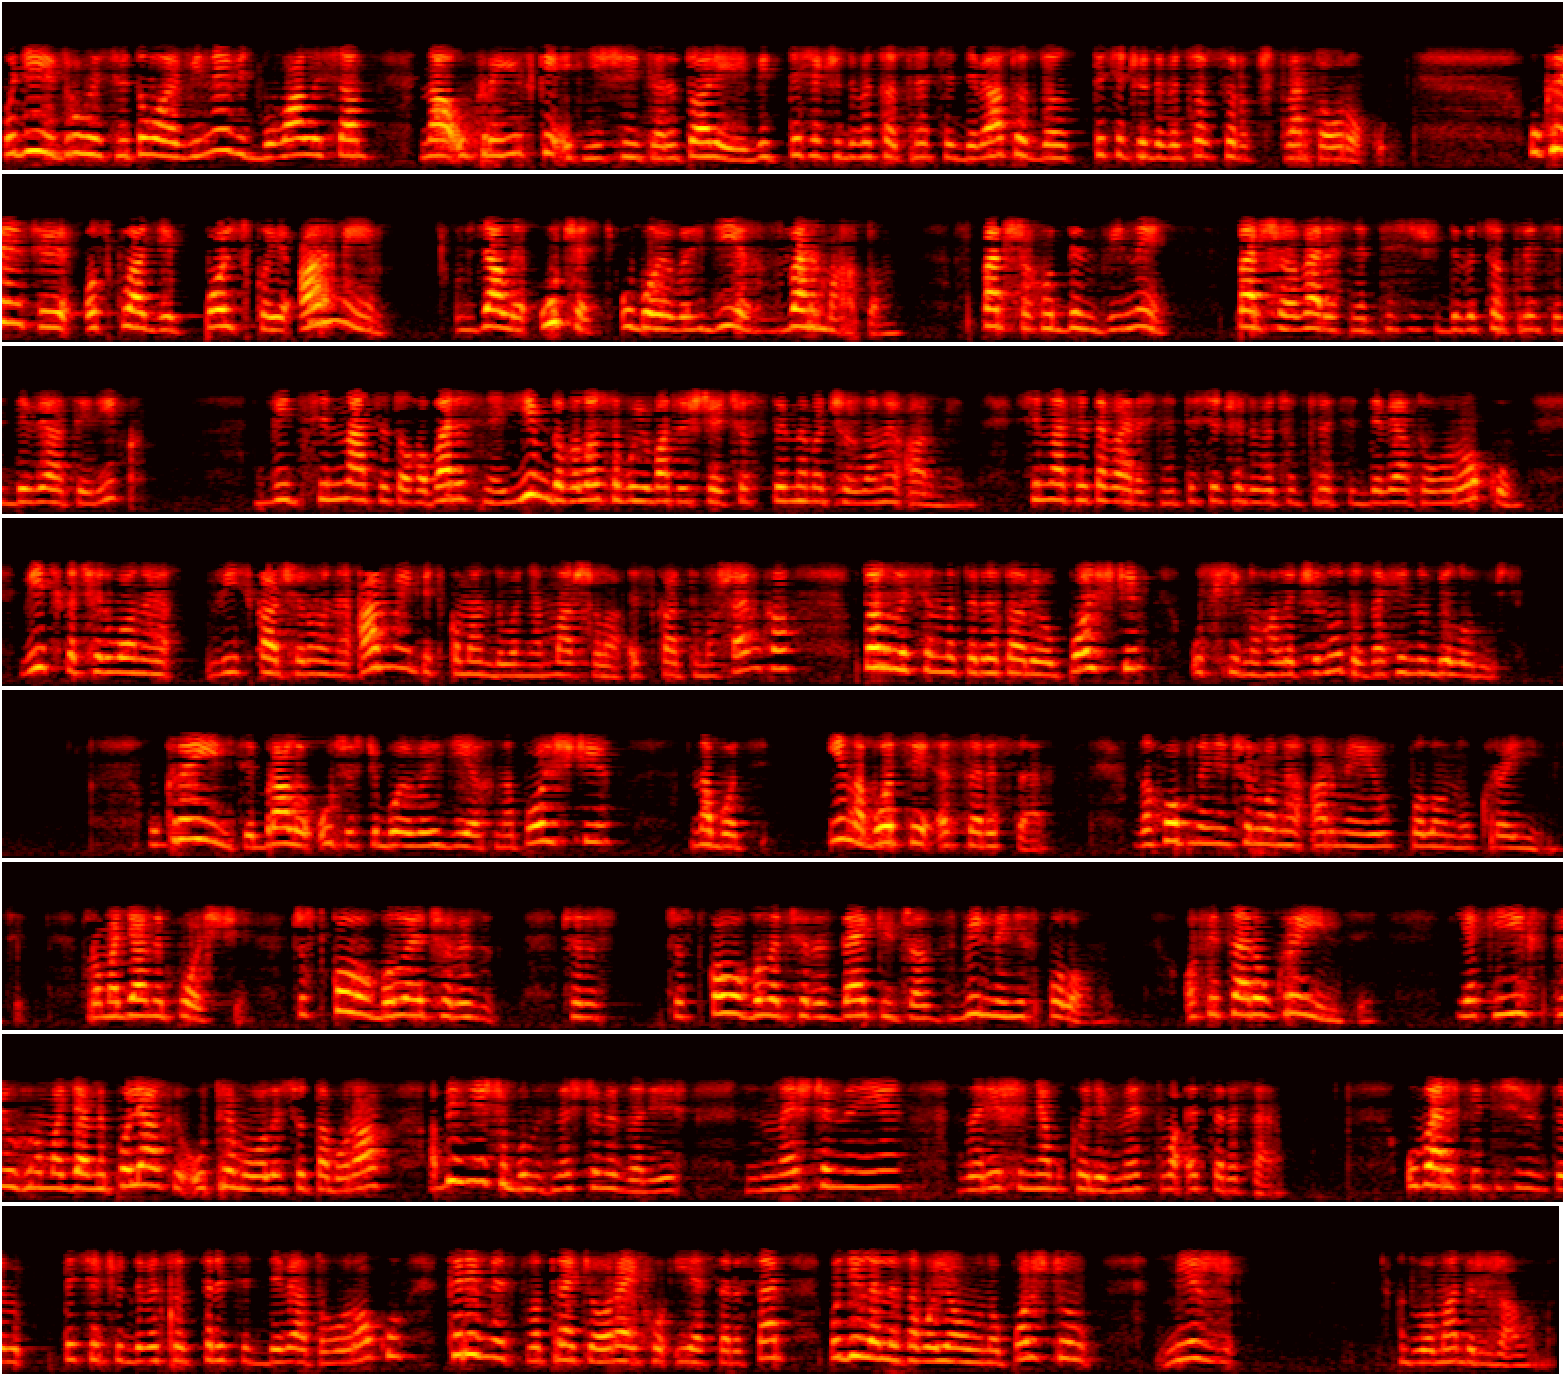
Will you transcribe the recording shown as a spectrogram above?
Події Другої світової війни відбувалися на українській етнічній території від 1939 до 1944 року. Українці у складі польської армії взяли участь у бойових діях з Вермахтом з перших годин війни 1 вересня 1939 рік. Від 17 вересня їм довелося воювати ще частинами Червоної армії. 17 вересня 1939 року війська Червоної війська Червоної армії під командуванням маршала СК Тимошенка вторглися на територію Польщі у східну Галичину та Західну Білорусь. Українці брали участь у бойових діях на Польщі на боці, і на боці СРСР, захоплені Червоною армією в полон українці. Громадяни Польщі частково були через, через, частково були через деякий час звільнені з полону. Офіцери українці, як і їх співгромадяни поляки, утримувалися у таборах, а пізніше були знищені за, ріш- знищені за рішенням керівництва СРСР. У вересні 1939 року керівництво Третього рейху і СРСР поділили завойовану Польщу між двома державами.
